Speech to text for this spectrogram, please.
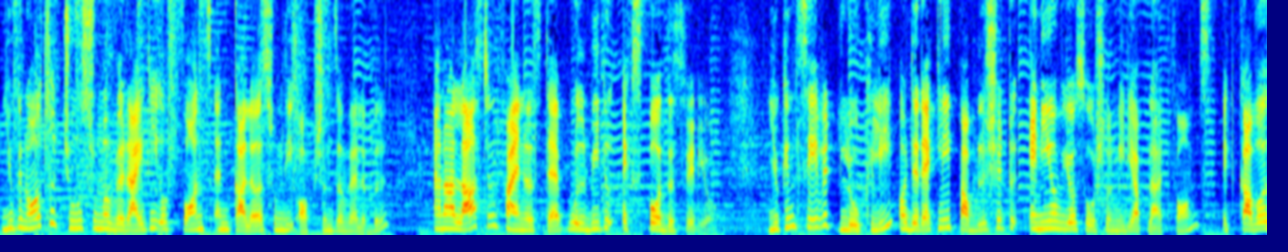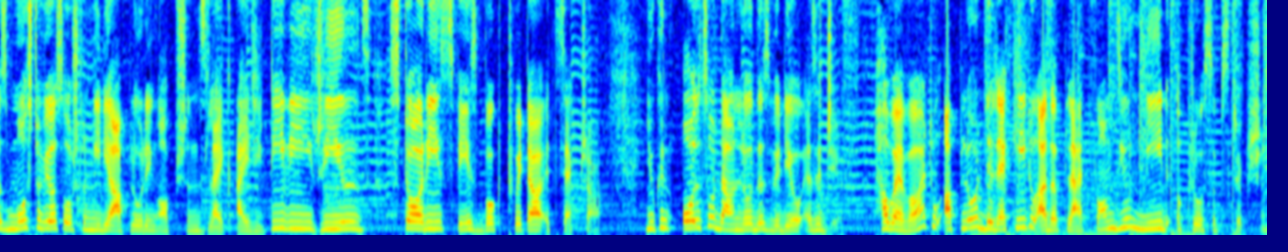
You can also choose from a variety of fonts and colors from the options available. And our last and final step will be to export this video. You can save it locally or directly publish it to any of your social media platforms. It covers most of your social media uploading options like IGTV, Reels, Stories, Facebook, Twitter, etc. You can also download this video as a GIF. However, to upload directly to other platforms, you need a pro subscription.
